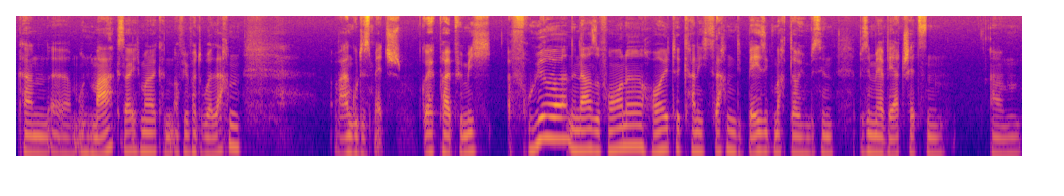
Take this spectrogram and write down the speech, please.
kann ähm, und mag, sage ich mal, kann auf jeden Fall drüber lachen. War ein gutes Match. Greg Pipe für mich früher eine Nase vorne, heute kann ich Sachen, die Basic macht, glaube ich, ein bisschen, bisschen mehr wertschätzen, ähm,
